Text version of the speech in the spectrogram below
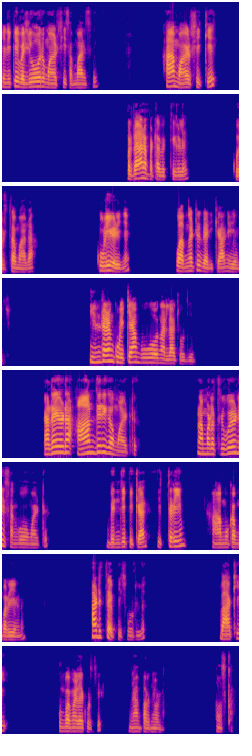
എനിക്ക് വലിയൊരു മഹർഷി സമ്മാനിച്ച്. ആ മഹർഷിക്ക് പ്രധാനപ്പെട്ട വ്യക്തികൾ കുരുത്തമാല കുളി കഴിഞ്ഞ് വന്നിട്ട് ധരിക്കാന്ന് വിചാരിച്ചു. ഇന്ദ്രൻ കുളിക്കാൻ പോവോ എന്നല്ല ചോദ്യം. കഥയുടെ ആന്തരികമായിട്ട് നമ്മുടെ ത്രിവേണി സംഘവുമായിട്ട് ബന്ധിപ്പിക്കാൻ ഇത്രയും ആമുഖം പറയുകയാണ്. അടുത്ത എപ്പിസോഡിൽ ബാക്കി കുംഭമേളയെക്കുറിച്ച് ഞാൻ പറഞ്ഞോളാം. നമസ്കാരം.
